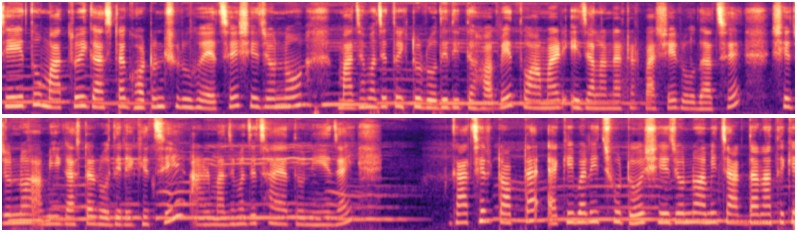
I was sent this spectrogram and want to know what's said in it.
যেহেতু মাত্রই গাছটা ঘটন শুরু হয়েছে, সেজন্য মাঝে মাঝে তো একটু রোদে দিতে হবে। তো আমার এই জ্বালানাটার পাশে রোদ আছে, সেজন্য আমি গাছটা রোদে রেখেছি। আর মাঝে মাঝে ছায়াতেও নিয়ে যাই। গাছের টবটা একেবারেই ছোট সেই জন্য আমি চার দানা থেকে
